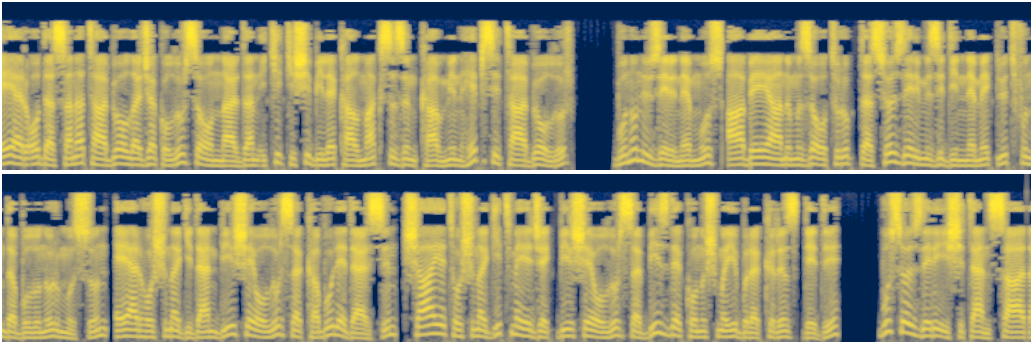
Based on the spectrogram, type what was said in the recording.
eğer o da sana tabi olacak olursa onlardan iki kişi bile kalmaksızın kavmin hepsi tabi olur, bunun üzerine Mus, ağabey yanımıza oturup da sözlerimizi dinlemek lütfunda bulunur musun, eğer hoşuna giden bir şey olursa kabul edersin, şayet hoşuna gitmeyecek bir şey olursa biz de konuşmayı bırakırız, dedi. Bu sözleri işiten Saad,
